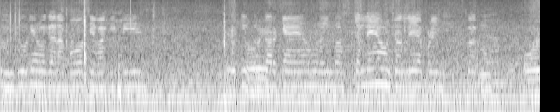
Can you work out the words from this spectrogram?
ਮਨਚੂਰੀਅਨ ਵਗੈਰਾ ਬਹੁਤ ਸੇਵਾ ਕੀਤੀ ਹੈ। ਕੀਰਤਨ ਕਰਕੇ ਆਏ ਆ ਹੁਣ ਅਸੀਂ ਬਸ ਚੱਲੇ ਆ ਹੁਣ ਚੱਲੇ ਆਪਣੇ ਘਰ ਨੂੰ। ਹੁਣ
